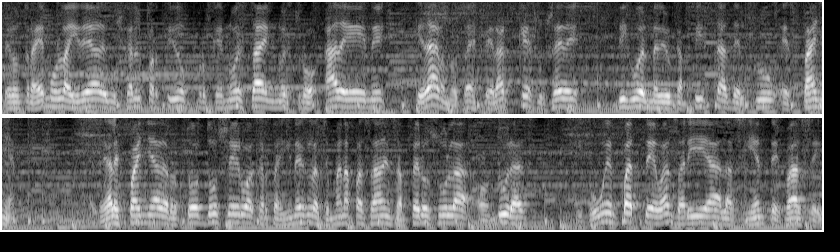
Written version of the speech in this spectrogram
Pero traemos la idea de buscar el partido porque no está en nuestro ADN quedarnos a esperar qué sucede, dijo el mediocampista del Club España. Real España derrotó 2-0 a Cartaginés la semana pasada en San Pedro Sula, Honduras, y con un empate avanzaría a la siguiente fase.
